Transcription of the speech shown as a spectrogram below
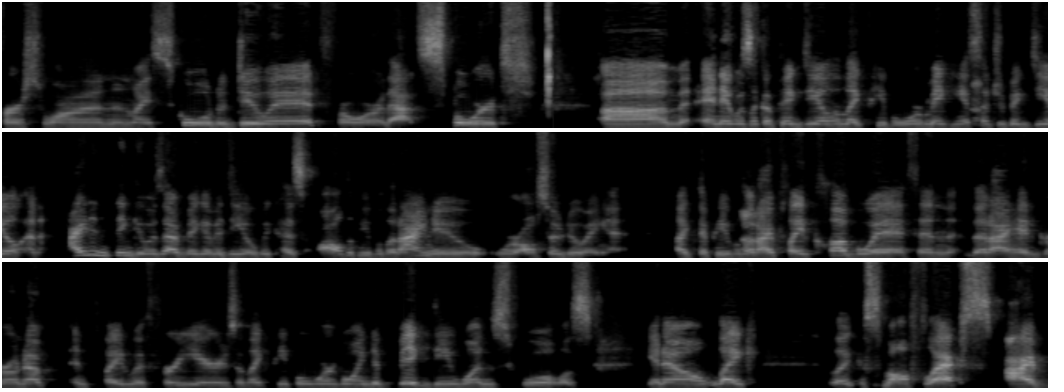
first one in my school to do it for that sport. Um, and it was like a big deal and like people were making it such a big deal. And I didn't think it was that big of a deal because all the people that I knew were also doing it. Like the people that I played club with and that I had grown up and played with for years. And like people were going to big D1 schools, you know, like like small flex. I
